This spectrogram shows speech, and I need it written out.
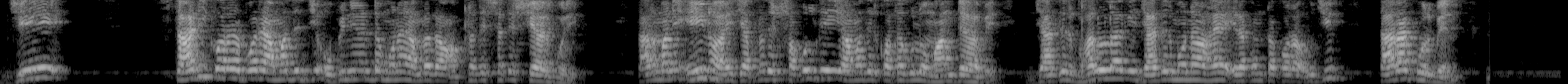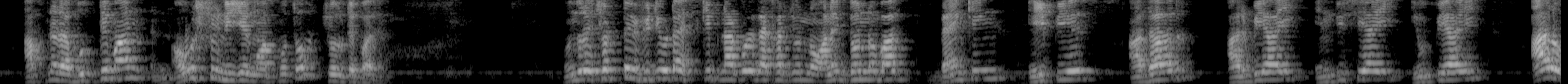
যে স্টাডি করার পরে আমাদের যে ওপিনিয়নটা মনে হয় আমরা আপনাদের সাথে শেয়ার করি। তার মানে এই নয় যে আপনাদের সকলকেই আমাদের কথাগুলো মানতে হবে। যাদের ভালো লাগে, যাদের মনে হয় এরকমটা করা উচিত, তারা করবেন। আপনারা বুদ্ধিমান, অবশ্যই নিজের মত মতো চলতে পারেন। বন্ধুরা ছোট্ট এই ভিডিওটা স্কিপ না করে দেখার জন্য অনেক ধন্যবাদ। Banking EPS Aadhaar RBI NPCI UPI, আরও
